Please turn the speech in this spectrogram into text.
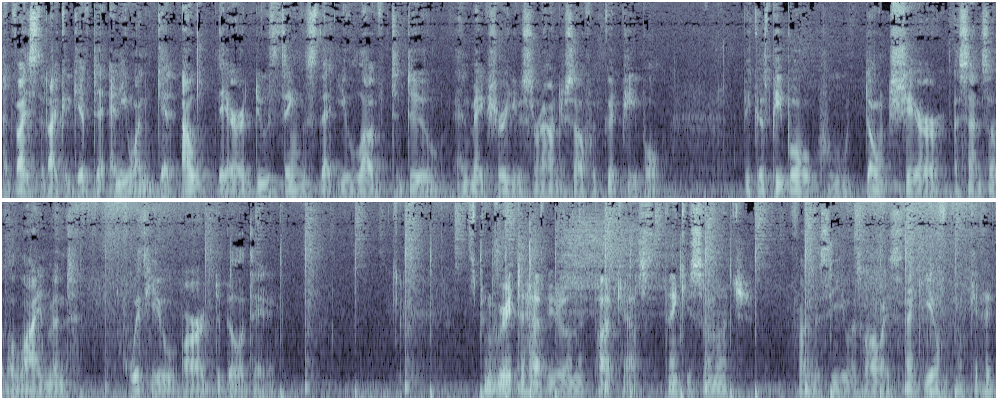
advice that I could give to anyone get out there, do things that you love to do, and make sure you surround yourself with good people. Because people who don't share a sense of alignment with you are debilitating. Been great to have you on the podcast. Thank you so much. Fun to see you as always. Thank you. Okay.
